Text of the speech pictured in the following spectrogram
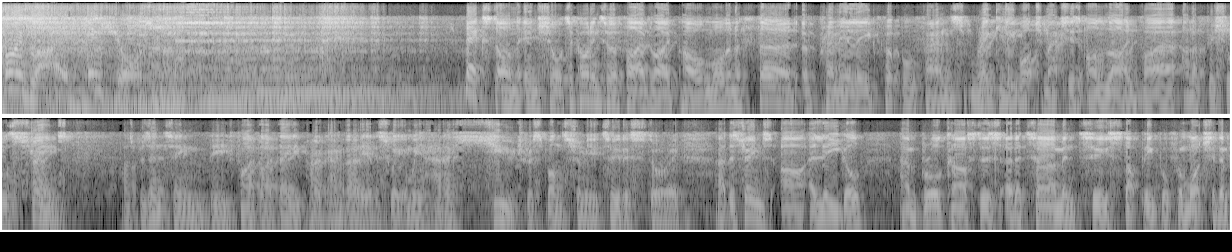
Five Live in short. Next on In Short, according to a Five Live poll, more than a third of Premier League football fans regularly watch matches online via unofficial streams. I was presenting the Five Live Daily programme earlier this week and we had a huge response from you to this story. Uh, the streams are illegal and broadcasters are determined to stop people from watching them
